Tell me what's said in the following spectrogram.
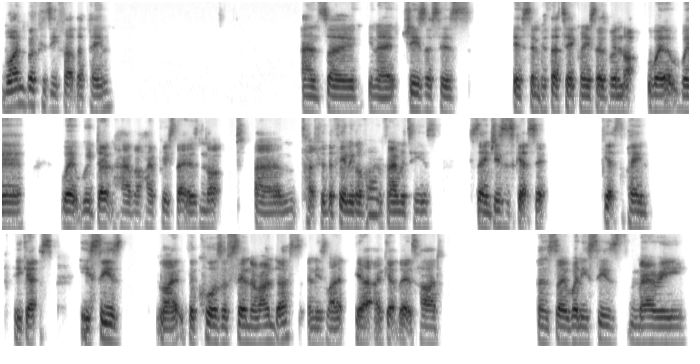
one, because he felt the pain. And so, you know, Jesus is is sympathetic when he says we're not we're we're, we're we don't have a high priest that is not um, touched with the feeling of our infirmities. Saying Jesus gets it, gets the pain. He gets he sees like the cause of sin around us, and he's like, yeah, I get that it's hard. And so when he sees Mary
